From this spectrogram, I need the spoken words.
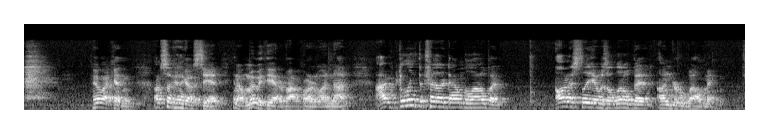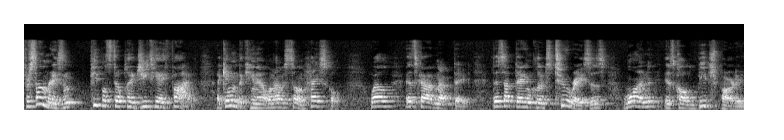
Who am I kidding? I'm still going to go see it. You know, movie theater popcorn and whatnot. I've linked the trailer down below, but honestly, it was a little bit underwhelming. For some reason, people still play GTA 5, a game that came out when I was still in high school. Well, it's got an update. This update includes two races. One is called Beach Party,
